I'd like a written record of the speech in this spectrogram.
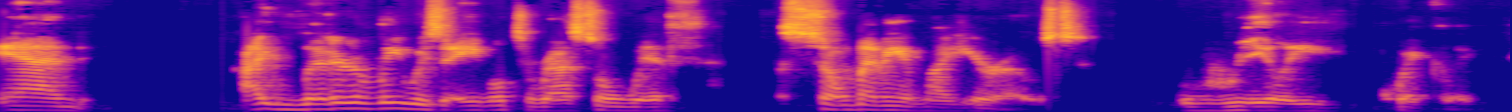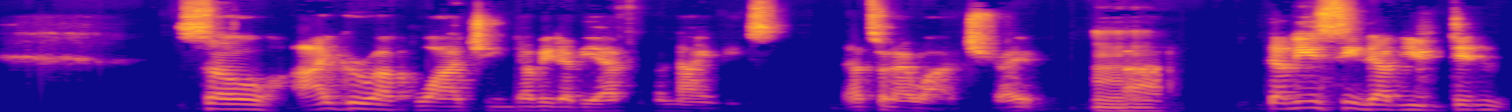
and I literally was able to wrestle with so many of my heroes really quickly. So I grew up watching WWF in the 90s. That's what I watched, right? Mm-hmm. Uh, WCW didn't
